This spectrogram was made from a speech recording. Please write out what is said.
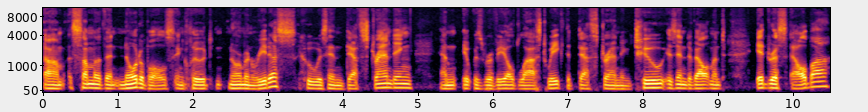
Um, some of the notables include Norman Reedus, who was in Death Stranding, and it was revealed last week that Death Stranding 2 is in development. Idris Elba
